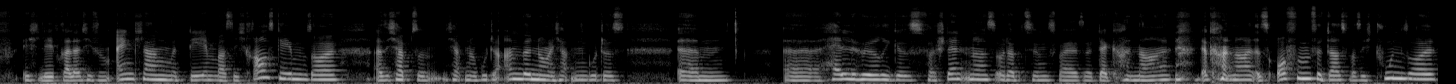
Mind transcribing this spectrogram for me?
ich lebe relativ im Einklang mit dem, was ich rausgeben soll. Also ich habe so, ich habe eine gute Anbindung, ich habe ein gutes ähm, äh, hellhöriges Verständnis oder beziehungsweise der Kanal, der Kanal ist offen für das, was ich tun soll.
